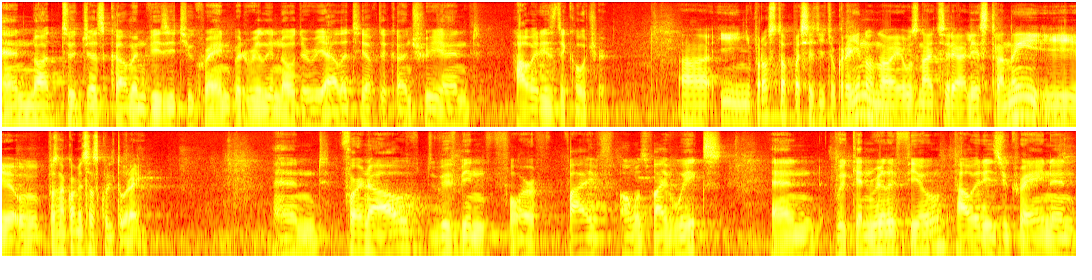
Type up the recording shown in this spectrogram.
And not to just come and visit Ukraine, but really know the reality of the country and how it is the culture. Э, И не просто посетить Украину, но и узнать реалии страны и э, познакомиться с культурой. And for now, we've been for five, almost five weeks, and we can really feel how it is Ukraine and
